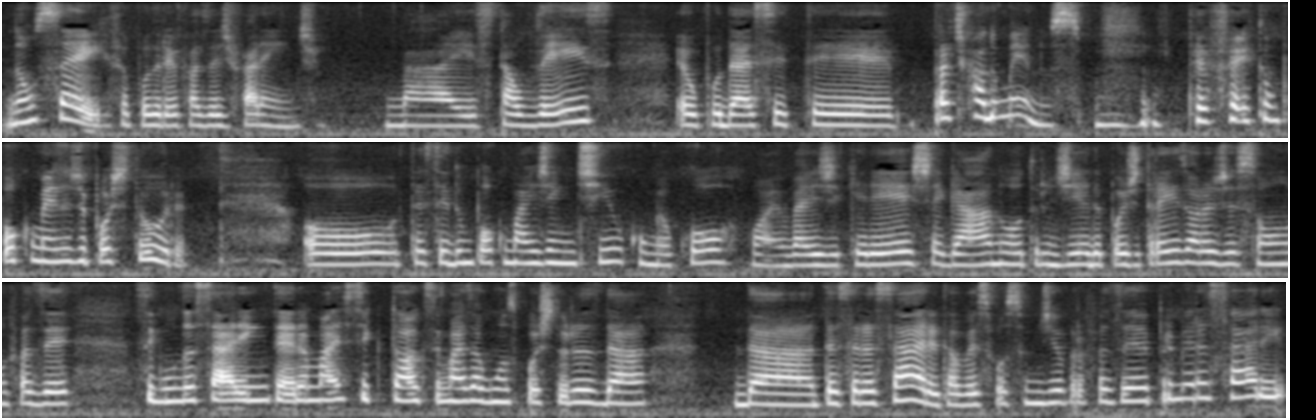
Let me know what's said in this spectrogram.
não sei se eu poderia fazer diferente, mas talvez eu pudesse ter praticado menos, ter feito um pouco menos de postura, ou ter sido um pouco mais gentil com o meu corpo, ao invés de querer chegar no outro dia, depois de três horas de sono, fazer segunda série inteira, mais TikToks e mais algumas posturas da, da terceira série. Talvez fosse um dia para fazer primeira série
